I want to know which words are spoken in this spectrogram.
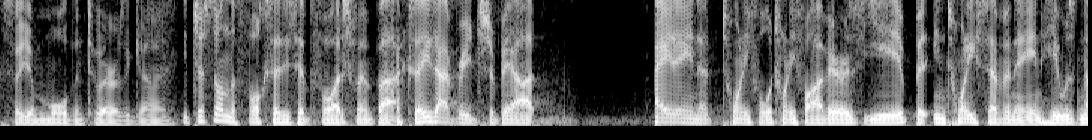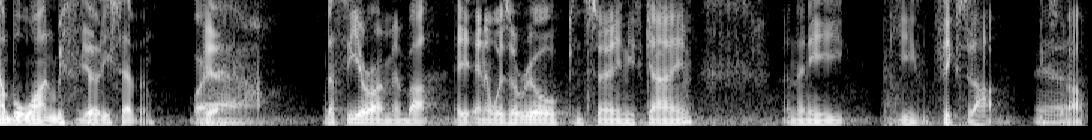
So you're more than two errors a game. Just on the Fox, as you said before, I just went back. So he's averaged about 18 to 24, 25 errors a year, but in 2017, he was number one with 37. Wow. Yeah. That's the year I remember, and it was a real concern in his game. And then he he fixed it up, fixed it Yeah. up.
